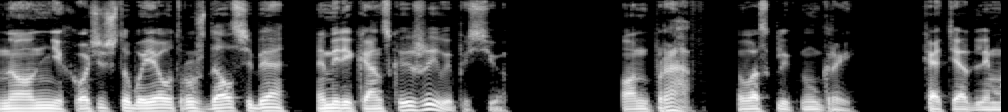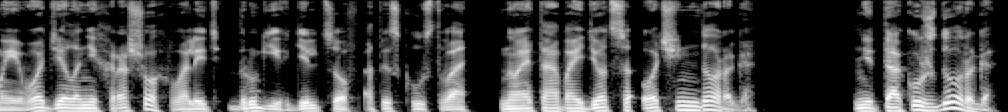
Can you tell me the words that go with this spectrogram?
Но он не хочет, чтобы я утруждал себя американской живописью. Он прав, воскликнул Грей. Хотя для моего дела нехорошо хвалить других дельцов от искусства, но это обойдется очень дорого. Не так уж дорого,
